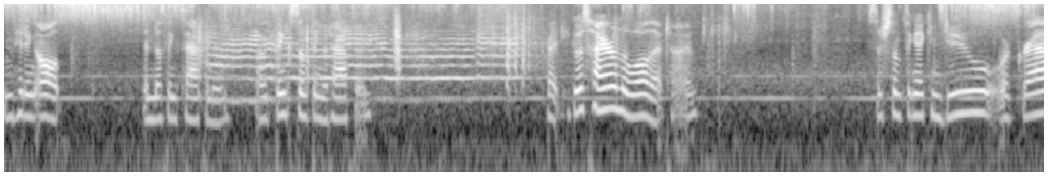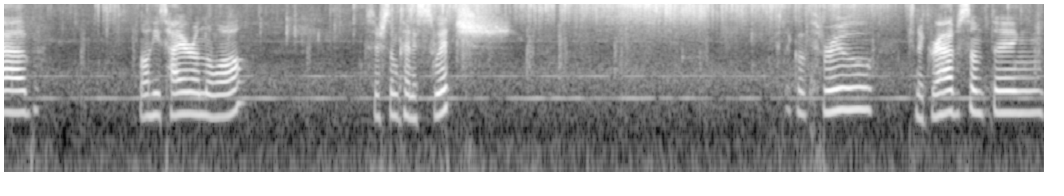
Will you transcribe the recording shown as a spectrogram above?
I'm hitting Alt, and nothing's happening. I would think something would happen. Right, he goes higher on the wall that time. Is there something I can do or grab while he's higher on the wall? Is there some kind of switch? Can I go through? Can I grab something?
